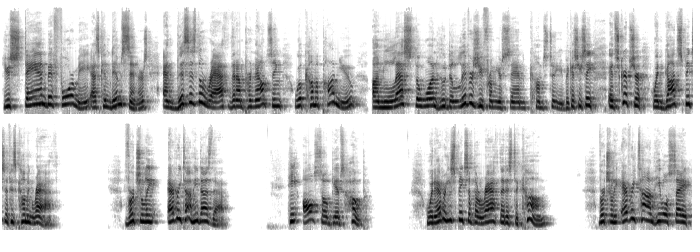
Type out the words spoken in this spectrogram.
You stand before me as condemned sinners, and this is the wrath that I'm pronouncing will come upon you unless the one who delivers you from your sin comes to you. Because you see, in Scripture, when God speaks of his coming wrath, virtually every time he does that, he also gives hope. Whenever he speaks of the wrath that is to come, virtually every time he will say,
